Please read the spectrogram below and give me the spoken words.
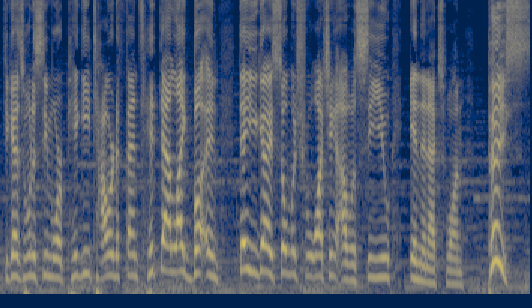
If you guys want to see more Piggy Tower Defense, hit that like button. Thank you guys so much for watching. I will see you in the next one. Peace!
